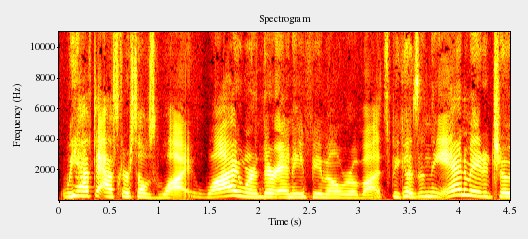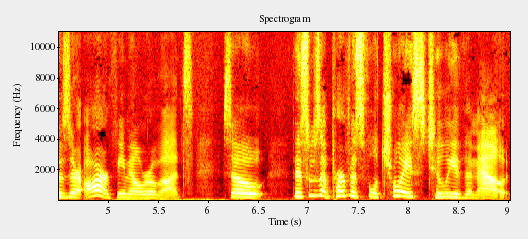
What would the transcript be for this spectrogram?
we have to ask ourselves why. Why weren't there any female robots? Because in the animated shows there are female robots, so this was a purposeful choice to leave them out.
